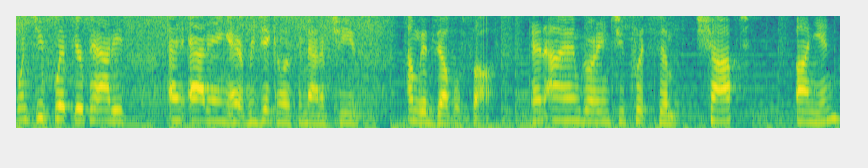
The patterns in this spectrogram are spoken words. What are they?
Once you flip your patties and adding a ridiculous amount of cheese, I'm going to double sauce. And I am going to put some chopped onion,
